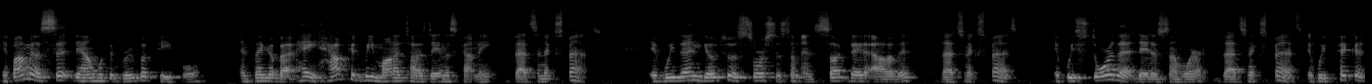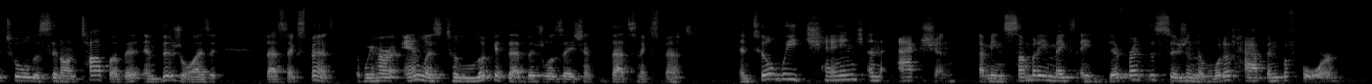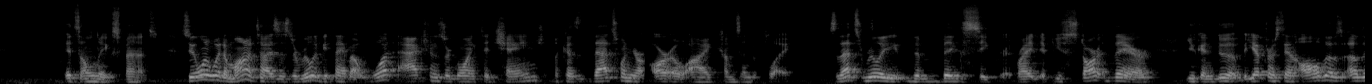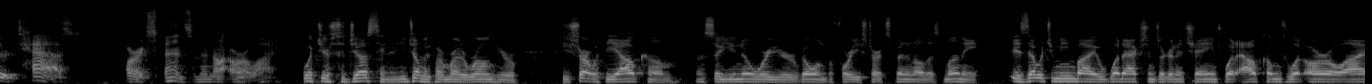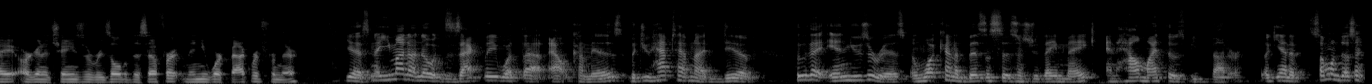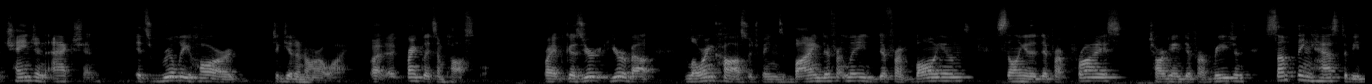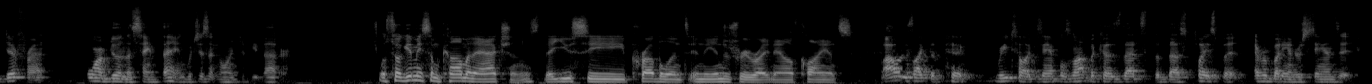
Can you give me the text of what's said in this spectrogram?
If I'm going to sit down with a group of people and think about, hey, how could we monetize data in this company? That's an expense. If we then go to a source system and suck data out of it, that's an expense. If we store that data somewhere, that's an expense. If we pick a tool to sit on top of it and visualize it, that's an expense. If we hire analysts to look at that visualization, that's an expense. Until we change an action, that means somebody makes a different decision than would have happened before, it's only expense. So the only way to monetize is to really be thinking about what actions are going to change because that's when your ROI comes into play. So that's really the big secret, right? If you start there, you can do it, but you have to understand all those other tasks are expense and they're not ROI. What you're suggesting, and you tell me if I'm right or wrong here, you start with the outcome uh, so you know where you're going before you start spending all this money. Is that what you mean by what actions are going to change, what outcomes, what ROI are going to change as a result of this effort, and then you work backwards from there? Yes. Now, you might not know exactly what that outcome is, but you have to have an idea of who that end user is and what kind of business decisions do they make and how might those be better. Again, if someone doesn't change an action, it's really hard to get an ROI. Uh, frankly, it's impossible, right? Because you're you're about lowering costs, which means buying differently, different volumes, selling at a different price, targeting different regions. Something has to be different, or I'm doing the same thing, which isn't going to be better. Well, so give me some common actions that you see prevalent in the industry right now of clients. I always like to pick retail examples, not because that's the best place, but everybody understands it.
